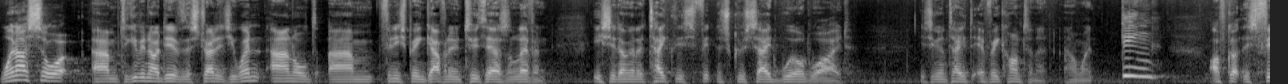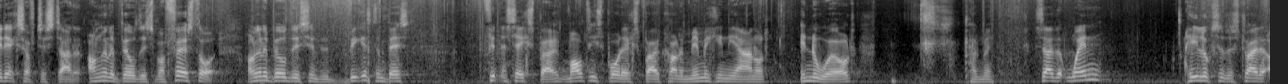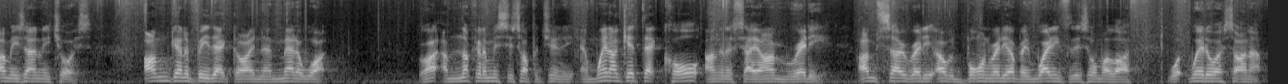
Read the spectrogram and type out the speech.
when I saw, um, to give you an idea of the strategy, when Arnold um, finished being governor in 2011, he said, I'm going to take this fitness crusade worldwide. He said, I'm going to take it to every continent. And I went, ding! I've got this FitX I've just started. I'm going to build this. My first thought, I'm going to build this into the biggest and best fitness expo, multi sport expo, kind of mimicking the Arnold in the world. Pardon me. So that when he looks at Australia, I'm his only choice. I'm going to be that guy no matter what. Right? I'm not going to miss this opportunity. And when I get that call, I'm going to say, I'm ready. I'm so ready. I was born ready. I've been waiting for this all my life. What, where do I sign up?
